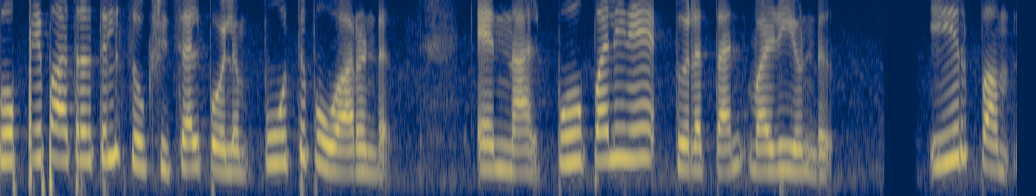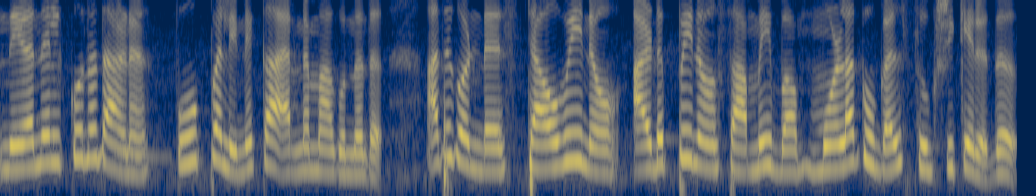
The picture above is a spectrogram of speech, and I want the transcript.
കുപ്പിപാത്രത്തിൽ സൂക്ഷിച്ചാൽ പോലും പൂത്തു പോവാറുണ്ട്. എന്നാൽ പൂപ്പലിനെ തുരത്താൻ വഴിയുണ്ട്. ഈർപ്പം നിലനിൽക്കുന്നതാണ് പൂപ്പലിന് കാരണമാകുന്നത്. അതുകൊണ്ട് സ്റ്റൗവിനോ അടുപ്പിനോ സമീപം മുളകുകൾ സൂക്ഷിക്കരുത്.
